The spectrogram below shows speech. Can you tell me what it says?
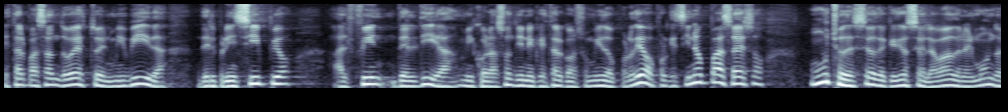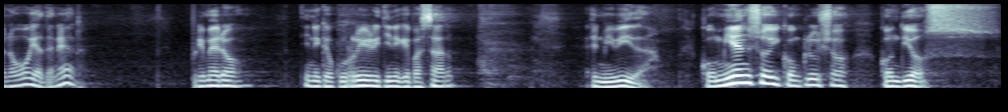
estar pasando esto en mi vida, del principio al fin del día, mi corazón tiene que estar consumido por Dios, porque si no pasa eso, mucho deseo de que Dios sea alabado en el mundo no voy a tener. Primero tiene que ocurrir y tiene que pasar en mi vida. Comienzo y concluyo con Dios.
